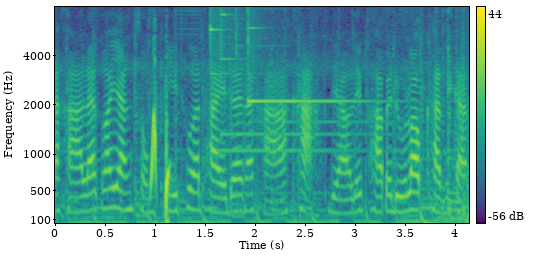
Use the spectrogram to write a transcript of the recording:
นะคะ และก็ยังส่งฟรีทั่วไทยด้วยนะคะ ค่ะ เดี๋ยวเล็กพาไปดูรอบคันกัน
